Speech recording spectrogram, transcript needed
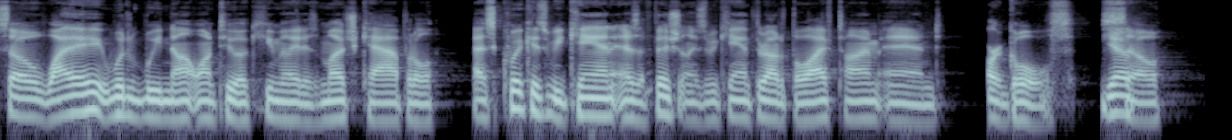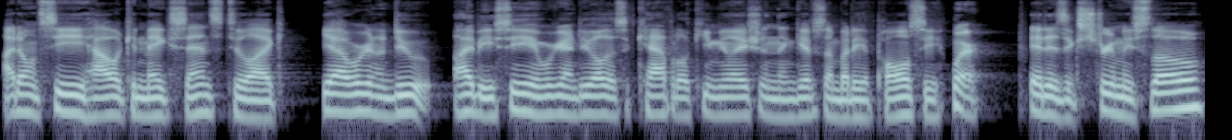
So why would we not want to accumulate as much capital as quick as we can, as efficiently as we can throughout the lifetime and our goals? Yeah. So I don't see how it can make sense to like, yeah, we're gonna do IBC and we're gonna do all this capital accumulation, and then give somebody a policy where it is extremely slow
